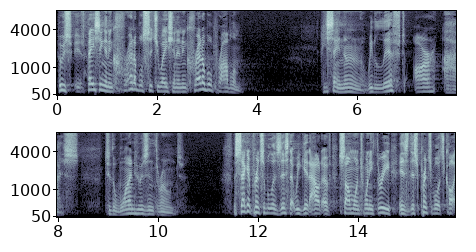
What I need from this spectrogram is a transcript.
who's facing an incredible situation, an incredible problem, He's saying, no, no, no. no. We lift our eyes to the one who is enthroned. The second principle is this that we get out of Psalm 123 is this principle. It's called,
